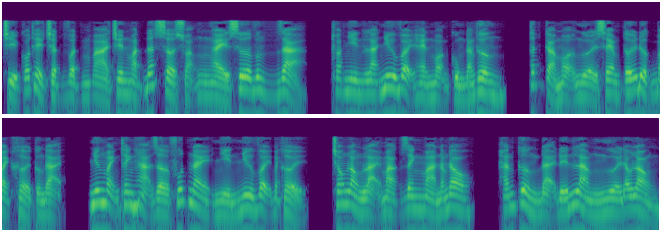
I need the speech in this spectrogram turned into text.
chỉ có thể chật vật mà trên mặt đất sờ soạng ngày xưa vương giả, thoạt nhìn là như vậy hèn mọn cùng đáng thương, tất cả mọi người xem tới được bạch khởi cường đại, nhưng mạnh thanh hạ giờ phút này nhìn như vậy bạch khởi, trong lòng lại mạc danh mà nắm đau, hắn cường đại đến làm người đau lòng,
